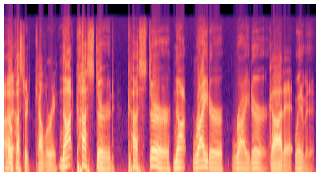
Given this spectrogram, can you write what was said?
No Uh, custard cavalry. Not Custard, Custer, not Rider, Rider. Got it. Wait a minute.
